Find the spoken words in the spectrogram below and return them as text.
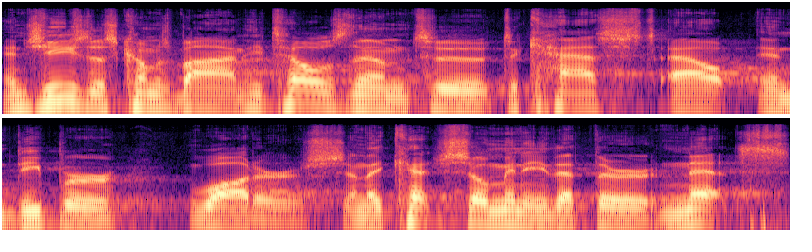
And Jesus comes by and he tells them to, to cast out in deeper waters. And they catch so many that their nets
